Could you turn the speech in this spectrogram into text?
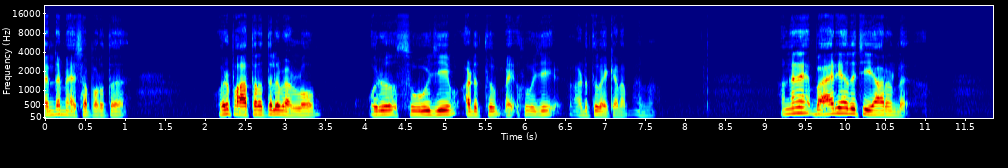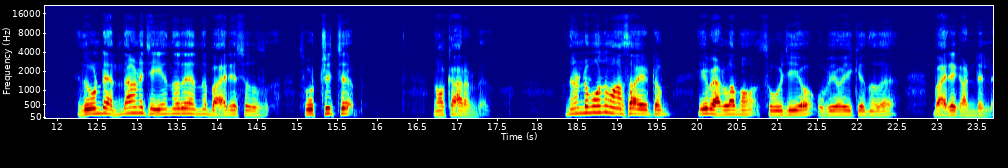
എന്റെ മേശപ്പുറത്ത് ഒരു പാത്രത്തിൽ വെള്ളവും ഒരു സൂചിയും അടുത്തും സൂചി അടുത്ത് വയ്ക്കണം എന്ന്. അങ്ങനെ ഭാര്യ അത് ചെയ്യാറുണ്ട്. ഇതുകൊണ്ട് എന്താണ് ചെയ്യുന്നത് എന്ന് ഭാര്യ സൂക്ഷിച്ച് നോക്കാറുണ്ട്. രണ്ട് മൂന്ന് മാസമായിട്ടും ഈ വെള്ളമോ സൂചിയോ ഉപയോഗിക്കുന്നത് ഭാര്യ കണ്ടില്ല.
